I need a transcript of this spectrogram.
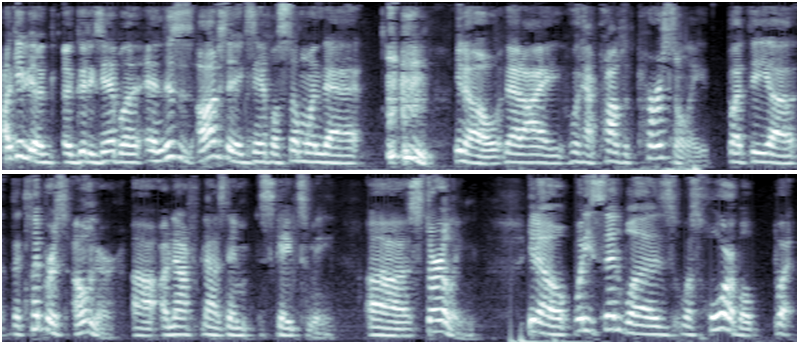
I'll give you a, a good example, and this is obviously an example of someone that you know that I would have problems with personally. But the uh, the Clippers owner, uh, now now his name escapes me, uh, Sterling. You know what he said was was horrible, but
